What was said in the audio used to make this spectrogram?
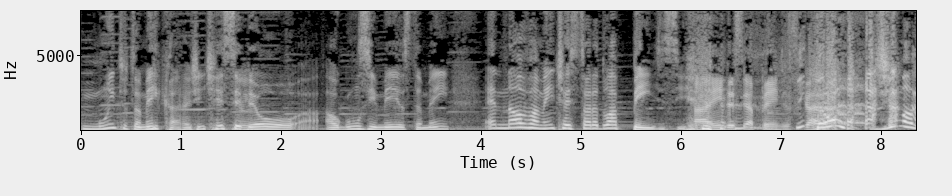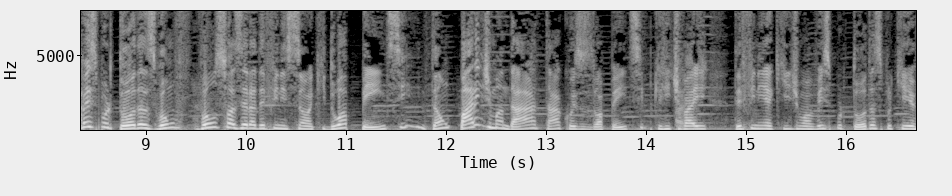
muito também, cara, a gente recebeu a- alguns e-mails também, é novamente a história do apêndice. Ainda esse apêndice, cara. Então, de uma vez por todas, vamos, vamos fazer a definição aqui do apêndice. Então, parem de mandar, tá? Coisas do apêndice, porque a gente vai definir aqui de uma vez por todas, porque,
